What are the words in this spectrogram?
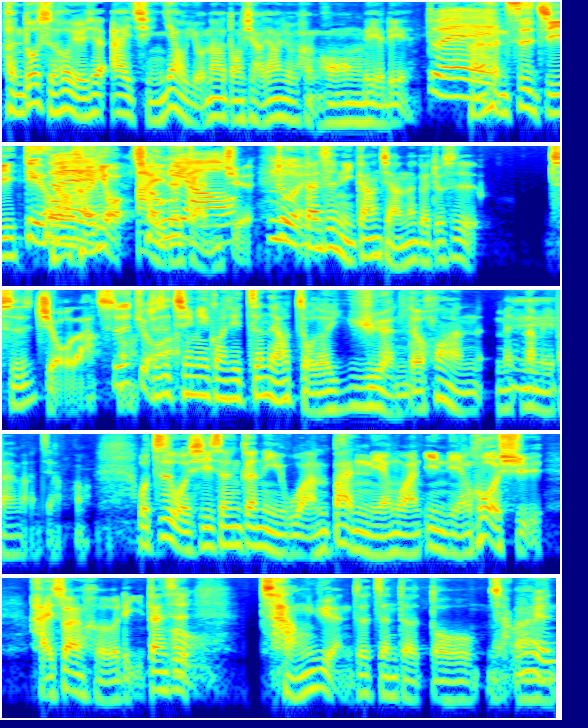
很多时候有一些爱情要有那个东西，好像就很轰轰烈烈，对，很很刺激，然后很有爱的感觉，对，但是你刚讲那个就是。持久啦，持久、啊。哦、就是亲密关系真的要走得远的话，那没那没办法这样哦。我自我牺牲跟你玩半年、玩一年，或许还算合理，但是长远这真的都。长远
